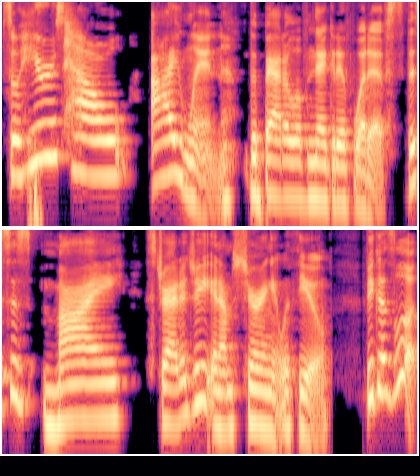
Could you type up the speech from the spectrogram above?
So here's how I win the battle of negative what ifs. This is my strategy and I'm sharing it with you. Because look,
